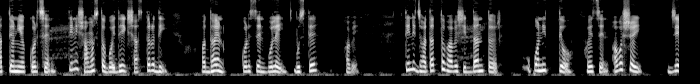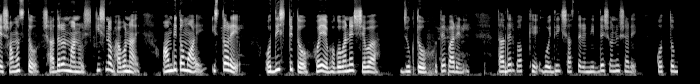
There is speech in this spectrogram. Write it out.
আত্মনিয়োগ করছেন, তিনি সমস্ত বৈদিক শাস্ত্রাদি অধ্যয়ন করেছেন বলেই বুঝতে হবে। তিনি যথার্থভাবে সিদ্ধান্তের উপনীত হয়েছেন। অবশ্যই যে সমস্ত সাধারণ মানুষ কৃষ্ণ ভাবনায় অমৃতময় স্তরে অধিষ্ঠিত হয়ে ভগবানের সেবা যুক্ত হতে পারেনি। তাদের পক্ষে বৈদিক শাস্ত্রের নির্দেশ অনুসারে কর্তব্য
